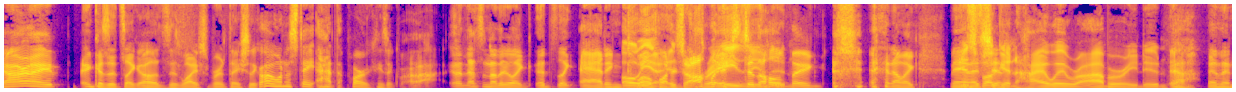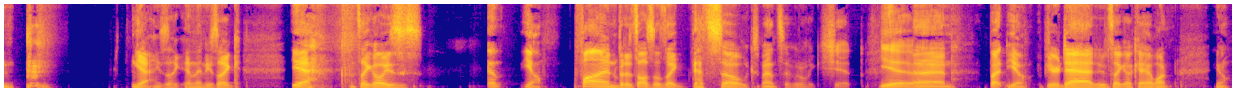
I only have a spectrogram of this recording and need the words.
all right. Because it's like, oh, it's his wife's birthday. She's like, oh, I want to stay at the park. He's like, ah. And that's another like, it's like adding Oh, yeah, twelve hundred dollars to the whole dude. thing. And I'm like, man, it's that shit- fucking highway robbery, dude. yeah. And then, yeah, he's like, and then he's like, yeah, it's like always, you know, fun, but it's also like, that's so expensive. I'm like, shit. Yeah. And, but, you know, if you're a dad, it's like, okay, I want, you know,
